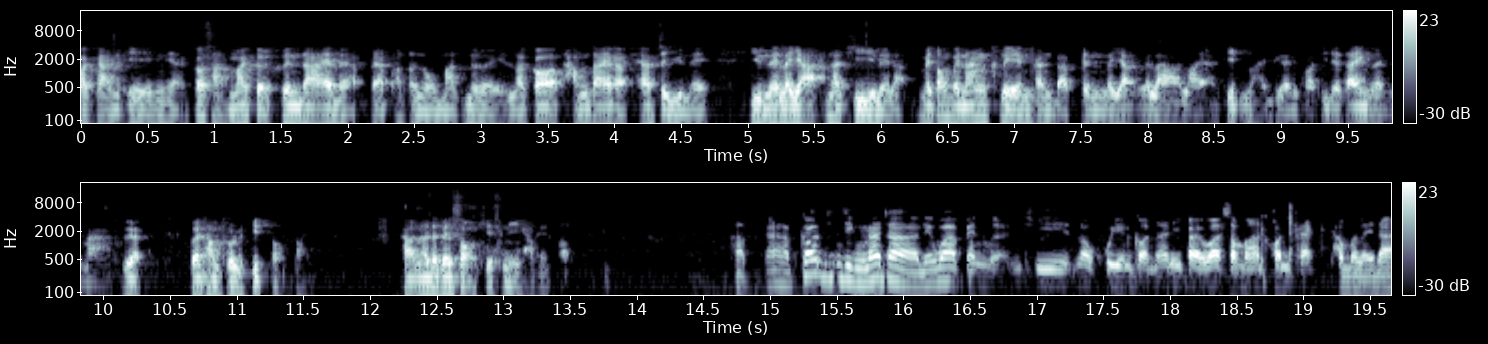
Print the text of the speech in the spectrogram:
ประกันเองเนี่ยก็สามารถเกิดขึ้นได้แบบแบบอัตโนมัติเลย แล้วก็ทำได้แบบแทบจะอยู่ในอยู่ในระยะนาทีเลยละไม่ต้องไปนั่งเคลมกันแบบเป็นระยะเวลาหลายอาทิตย์หลายเดือนกว่าที่จะได้เงินมา เพื่อเพื่อทำธุรกิจต่อไป ครับน่าจะเป็นสองเคสนี้ครับ ครับนะครับก็จริงๆ น่าจะเรียกว่าเป็นเหมือนที่เราคุยกันก่อนหน้านี้ไปว่า smart contract ทำอะไรได้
